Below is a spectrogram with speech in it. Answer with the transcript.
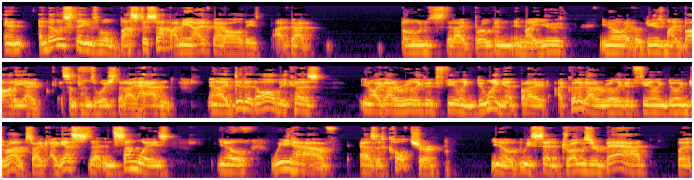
And and those things will bust us up. I mean, I've got all these. I've got bones that I've broken in my youth. You know, I've abused my body. I sometimes wish that I hadn't. And I did it all because, you know, I got a really good feeling doing it, but I, I could have got a really good feeling doing drugs. So I, I guess that in some ways, you know, we have as a culture, you know, we said drugs are bad, but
